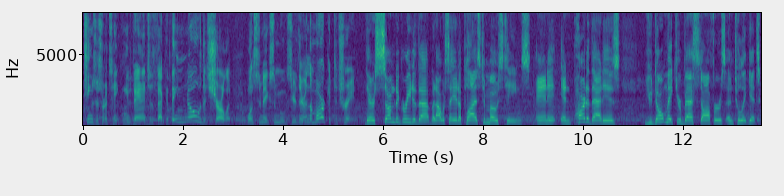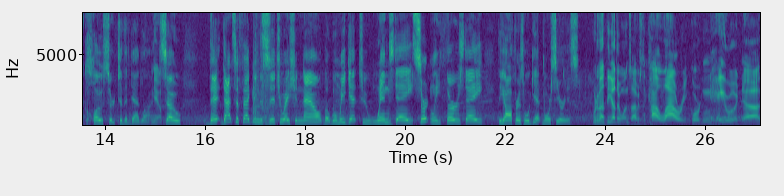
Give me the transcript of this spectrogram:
Teams are sort of taking advantage of the fact that they know that Charlotte wants to make some moves here. They're in the market to trade. There's some degree to that, but I would say it applies to most teams, and it and part of that is you don't make your best offers until it gets closer to the deadline. Yeah. So th- that's affecting the situation now, but when we get to Wednesday, certainly Thursday, the offers will get more serious. What about the other ones? Obviously, Kyle Lowry, Gordon Hayward, uh,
